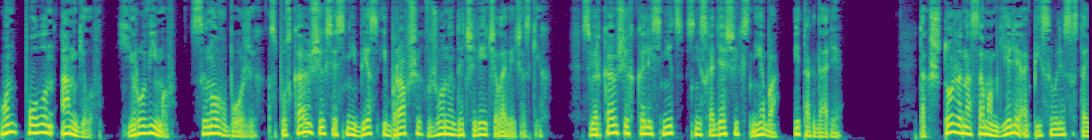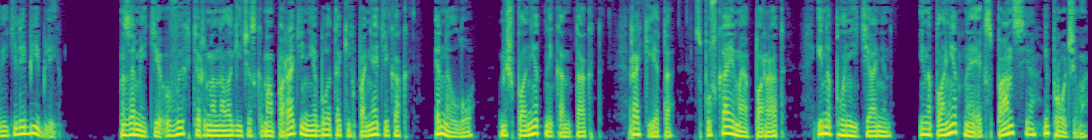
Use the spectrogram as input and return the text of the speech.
Он полон ангелов, херувимов, сынов Божьих, спускающихся с небес и бравших в жены дочерей человеческих, сверкающих колесниц, снисходящих с неба и так далее. Так что же на самом деле описывали составители Библии? Заметьте, в их терминологическом аппарате не было таких понятий, как НЛО, межпланетный контакт, ракета, спускаемый аппарат, инопланетянин, инопланетная экспансия и прочего.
